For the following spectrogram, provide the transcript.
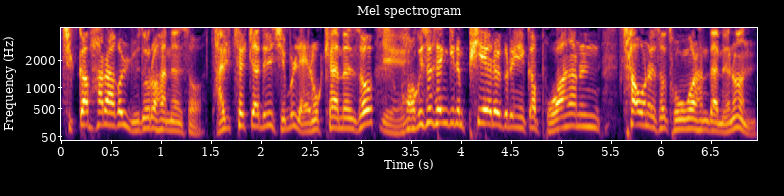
집값 하락을 유도를 하면서 다주택자들이 집을 내놓게 하면서 예. 거기서 생기는 피해를 그러니까 보완하는 차원에서 동원한다면은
